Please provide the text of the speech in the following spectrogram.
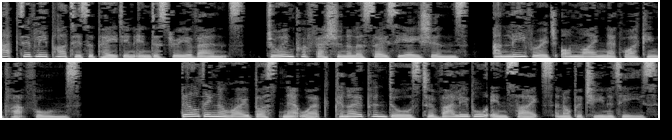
Actively participate in industry events, join professional associations, and leverage online networking platforms. Building a robust network can open doors to valuable insights and opportunities.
